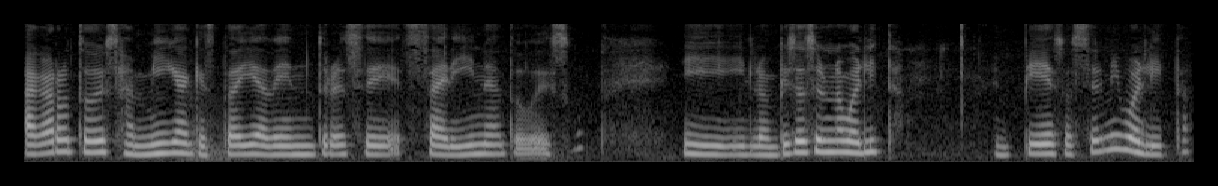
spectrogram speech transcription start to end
Agarro toda esa miga que está ahí adentro, ese harina, todo eso, y lo empiezo a hacer una bolita. Empiezo a hacer mi bolita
